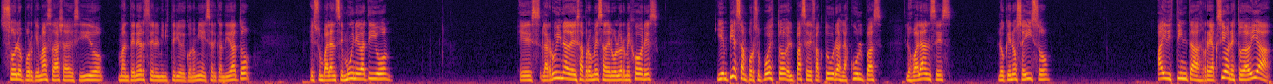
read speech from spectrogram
solo porque Massa haya decidido mantenerse en el Ministerio de Economía y ser candidato. Es un balance muy negativo. Es la ruina de esa promesa del volver mejores. Y empiezan, por supuesto, el pase de facturas, las culpas, los balances, lo que no se hizo. Hay distintas reacciones todavía.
